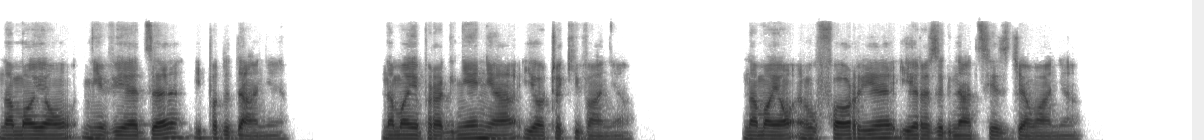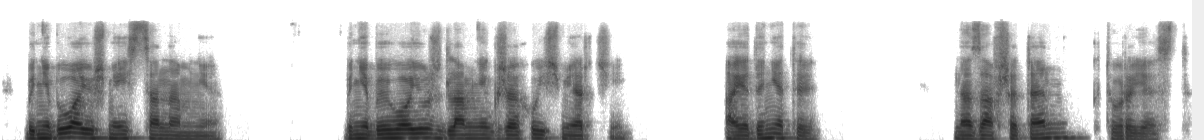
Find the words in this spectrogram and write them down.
na moją niewiedzę i poddanie, na moje pragnienia i oczekiwania, na moją euforię i rezygnację z działania by nie było już miejsca na mnie, by nie było już dla mnie grzechu i śmierci, a jedynie Ty, na zawsze ten, który jest.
